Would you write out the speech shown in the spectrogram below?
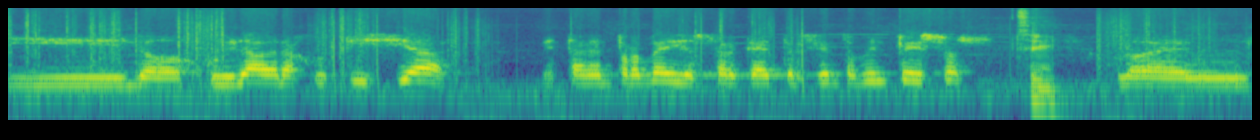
y los jubilados de la justicia están en promedio cerca de 300 mil pesos Sí. lo del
